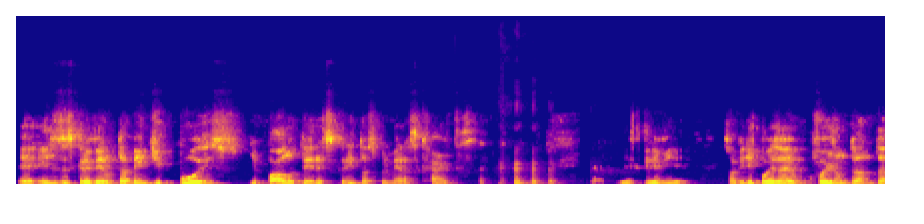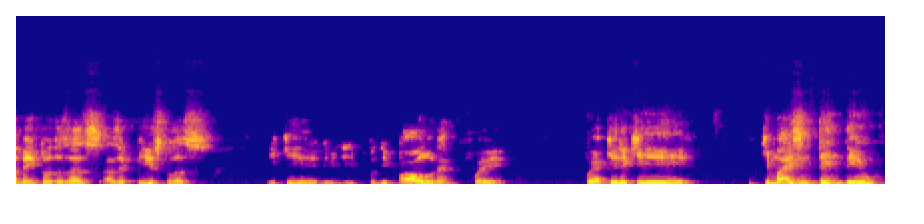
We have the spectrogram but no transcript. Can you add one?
é, eles escreveram também depois de Paulo ter escrito as primeiras cartas. Ele escrevia. Só que depois foi juntando também todas as, as epístolas e que de, de, Paulo, né? Foi foi aquele que que mais entendeu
